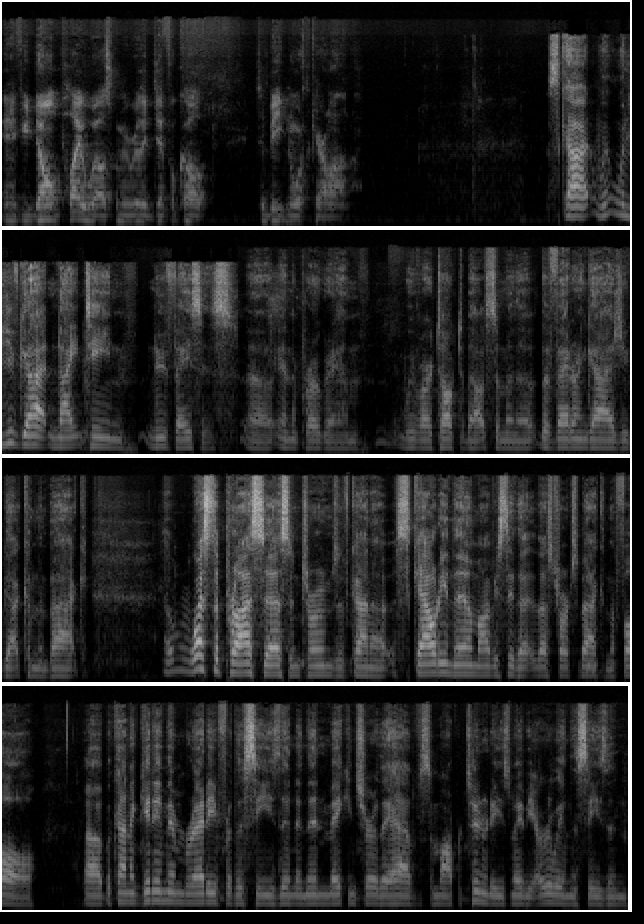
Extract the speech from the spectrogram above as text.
And if you don't play well, it's going to be really difficult to beat North Carolina. Scott, when you've got 19 new faces uh, in the program, we've already talked about some of the, the veteran guys you've got coming back. Uh, what's the process in terms of kind of scouting them? Obviously, that, that starts back in the fall, uh, but kind of getting them ready for the season and then making sure they have some opportunities maybe early in the season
